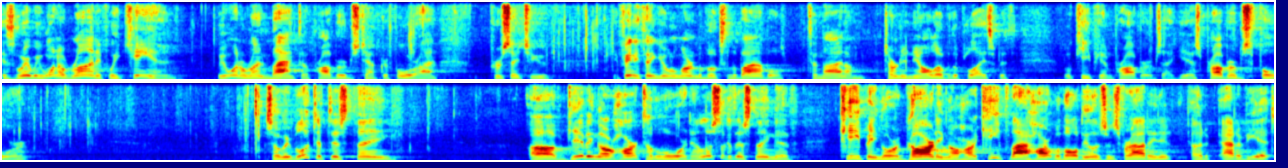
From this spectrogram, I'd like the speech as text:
is where we want to run if we can. We want to run back to Proverbs chapter 4. I appreciate you. If anything, you want to learn the books of the Bible tonight. I'm turning you all over the place, but we'll keep you in Proverbs, I guess. Proverbs 4. So we've looked at this thing of giving our heart to the Lord. Now let's look at this thing of keeping or guarding our heart. Keep thy heart with all diligence, for out of it, out of it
